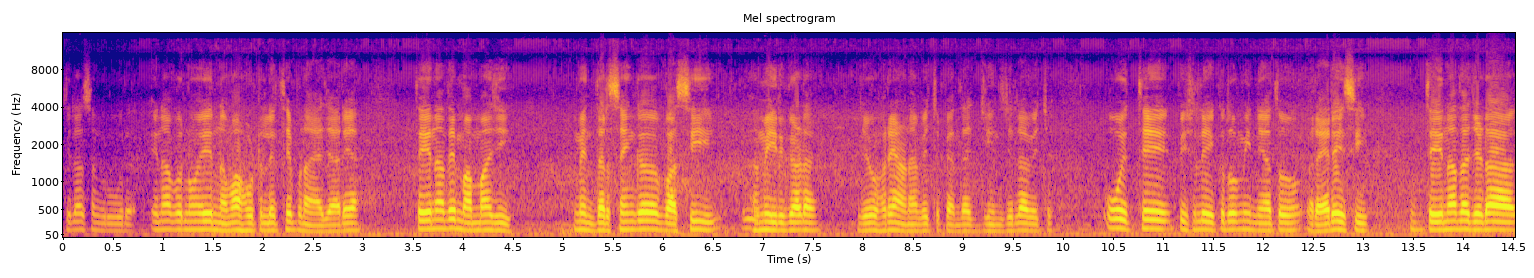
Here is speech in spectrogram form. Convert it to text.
ਜ਼ਿਲ੍ਹਾ ਸੰਗਰੂਰ, ਇਹਨਾਂ ਵੱਲੋਂ ਇਹ ਨਵਾਂ ਹੋਟਲ ਇੱਥੇ ਬਣਾਇਆ ਜਾ ਰਿਹਾ। ਤੇ ਇਹਨਾਂ ਦੇ ਮਾਮਾ ਜੀ, ਮਹਿੰਦਰ ਸਿੰਘ ਵਾਸੀ ਹਮੀਰਗੜ੍ਹ ਜੋ ਹਰਿਆਣਾ ਵਿੱਚ ਪੈਂਦਾ, ਜੀਂਦ ਜ਼ਿਲ੍ਹਾ ਵਿੱਚ, ਉਹ ਇੱਥੇ ਪਿਛਲੇ 1-2 ਮਹੀਨਿਆਂ ਤੋਂ ਰਹਿ ਰਹੇ ਸੀ ਤੇ ਇਹਨਾਂ ਦਾ ਜਿਹੜਾ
